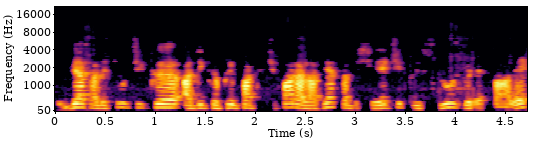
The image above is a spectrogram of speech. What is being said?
viața liturgică, adică prin participarea la viața bisericii, prin slujbele sale,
